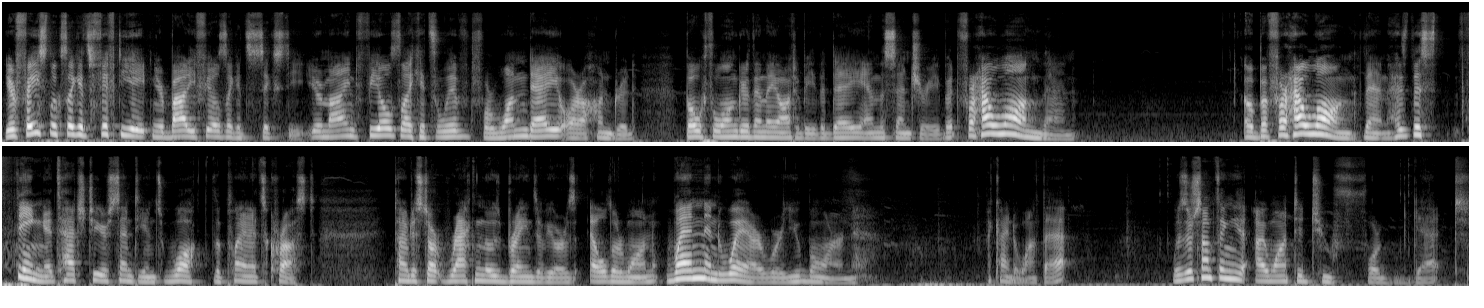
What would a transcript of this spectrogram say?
Your face looks like it's 58 and your body feels like it's 60. Your mind feels like it's lived for one day or a hundred, both longer than they ought to be, the day and the century. But for how long then? Oh, but for how long then has this thing attached to your sentience walked the planet's crust? Time to start racking those brains of yours, Elder One. When and where were you born? I kind of want that. Was there something that I wanted to forget?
